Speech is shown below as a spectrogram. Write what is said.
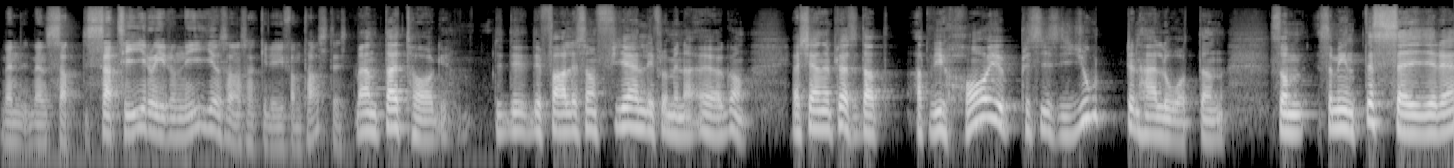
men, men sat, satir och ironi och sådana saker är ju fantastiskt. Vänta ett tag. Det, det, det faller som fjäll ifrån mina ögon. Jag känner plötsligt att att vi har ju precis gjort den här låten som, som inte säger det,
